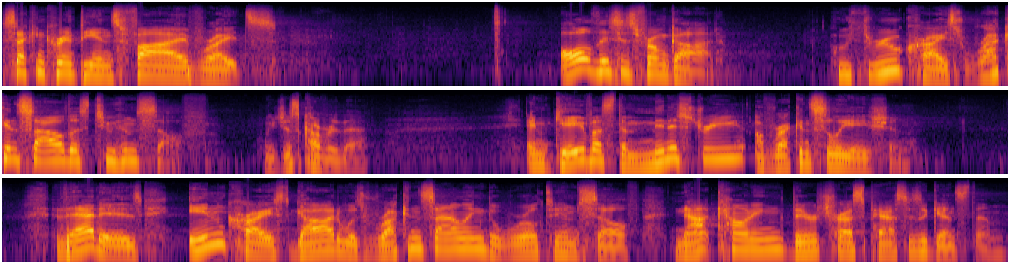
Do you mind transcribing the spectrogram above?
2 Corinthians 5 writes, All this is from God who through Christ reconciled us to himself. We just covered that. And gave us the ministry of reconciliation. That is, in Christ, God was reconciling the world to himself, not counting their trespasses against them,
